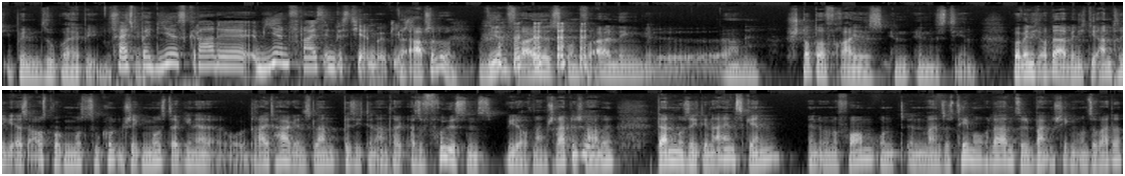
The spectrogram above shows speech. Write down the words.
ich bin super happy. Das heißt, bei dir ist gerade virenfreies Investieren möglich. Ja, absolut. Virenfreies und vor allen Dingen äh, ähm, stotterfreies in, investieren. Weil wenn ich auch da, wenn ich die Anträge erst ausdrucken muss, zum Kunden schicken muss, da gehen ja drei Tage ins Land, bis ich den Antrag, also frühestens wieder auf meinem Schreibtisch mhm. habe. Dann muss ich den einscannen in irgendeiner Form und in mein System hochladen, zu den Banken schicken und so weiter.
